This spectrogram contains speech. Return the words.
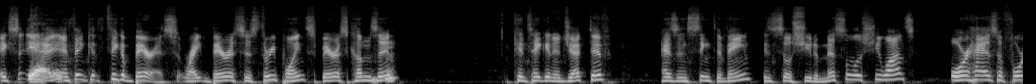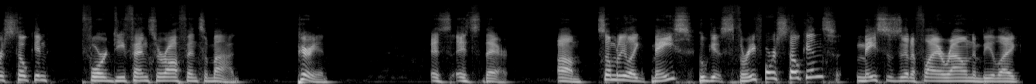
Ex- yeah, and think think of Barris, right? Barris is three points. Barris comes mm-hmm. in, can take an objective, has instinctive aim, can still shoot a missile if she wants, or has a force token for defense or offensive mod. Period. It's it's there. Um, somebody like Mace who gets three force tokens, Mace is gonna fly around and be like,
